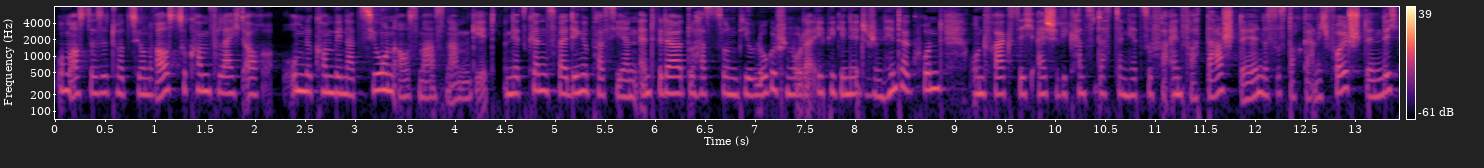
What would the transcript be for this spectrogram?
um aus der Situation rauszukommen, vielleicht auch um eine Kombination aus Maßnahmen geht. Und jetzt können zwei Dinge passieren. Entweder du hast so einen biologischen oder epigenetischen Hintergrund und fragst dich, Aische, wie kannst du das denn jetzt so vereinfacht darstellen? Das ist doch gar nicht vollständig.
